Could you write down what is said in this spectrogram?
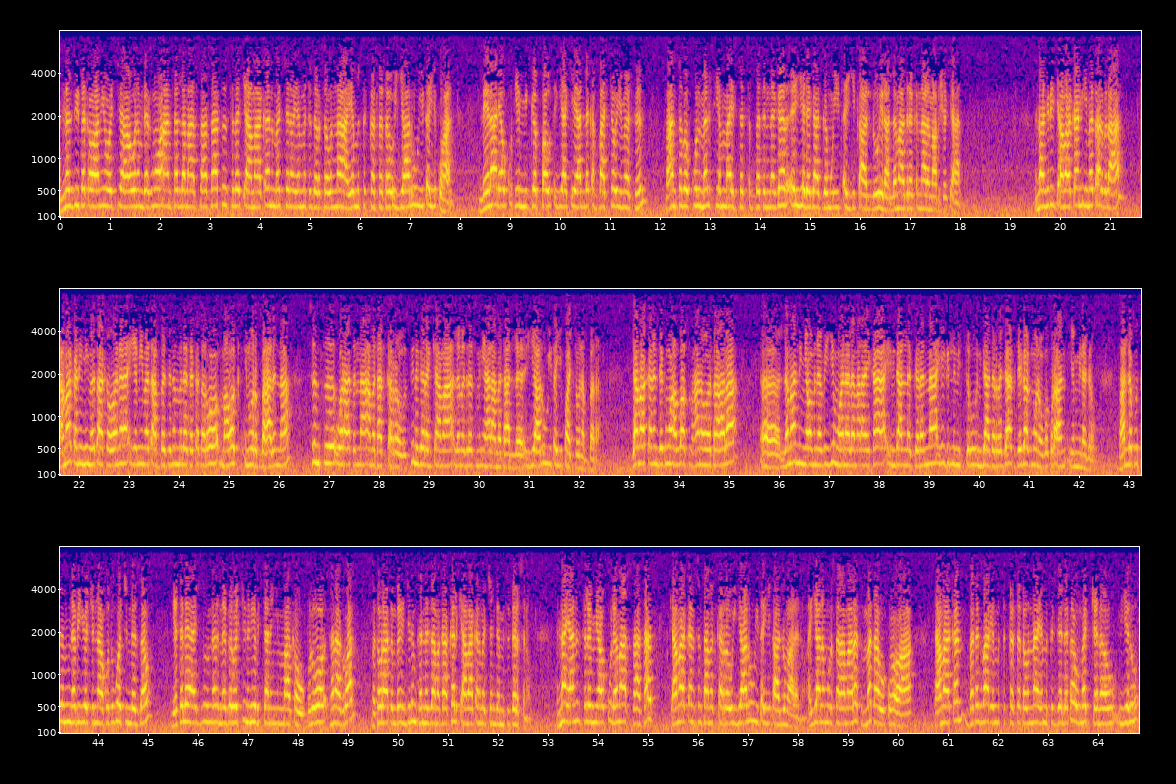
እነዚህ ተቃዋሚዎች አሁንም ደግሞ አንተን ለማሳሳት ስለ ቂያማ ቀን መቼ ነው የምትደርሰውና የምትከሰተው እያሉ ይጠይቁሃል። ሌላ ሊያውቁት የሚገባው ጥያቄ ያለቀባቸው ይመስል በአንተ በኩል መልስ የማይሰጥበትን ነገር እየደጋገሙ ይጠይቃሉ ይላል። ለማድረቅና ለማብሸቅ ያህል እና እንግዲህ ቂያማ ቀን ይመጣል ብለሃል። ቂያማ ቀን የሚመጣ ከሆነ የሚመጣበትንም ለተቀጠሮ ማወቅ ይኖርብሃልና ስንት ወራትና አመታት ቀረው? እስቲ ንገረን ቂያማ ለመድረስ ምን ያህል አመት አለ? እያሉ ይጠይቋቸው ነበረ። ቂያማ ቀንን ደግሞ አላህ ስብሓነሁ ወተላ ለማንኛውም ነቢይም ሆነ ለመላይካ እንዳልነገረና የግል ሚስጥሩ እንዲያደረጋት ደጋግሞ ነው በቁርአን የሚነግረው። ባለፉትም ነቢዮችና ኩቱቦች እንደዛው የተለያዩ ነገሮችን እኔ ብቻ ነኝ የማቀው ብሎ ተናግሯል። በተውራትም በእንጅልም ከነዛ መካከል ቂያማ ቀን መቼ እንደምትደርስ ነው። እና ያንን ስለሚያውቁ ለማሳሳት ቂያማ ቀን ስንት አመት ቀረው እያሉ ይጠይቃሉ ማለት ነው። አያነ ሙርሳ ማለት መታውቁዋ ቂያማ ቀን በተግባር የምትከሰተውና የምትገለጠው መቼ ነው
